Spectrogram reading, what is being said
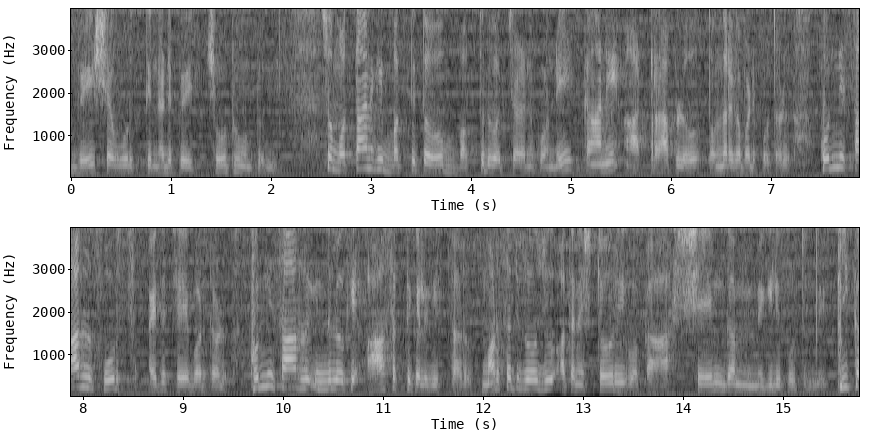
వేషవృత్తి నడిపే చోటు ఉంటుంది. సో మొత్తానికి భక్తితో భక్తుడు వచ్చాడనుకోండి కానీ ఆ ట్రాప్లో తొందరగా పడిపోతాడు. కొన్నిసార్లు ఫోర్స్ అయితే చేయబడతాడు. కొన్నిసార్లు ఇందులోకి ఆసక్తి కలిగిస్తారు. మరుసటి రోజు అతని స్టోరీ ఒక షేమ్గా మిగిలిపోతుంది. ఇక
